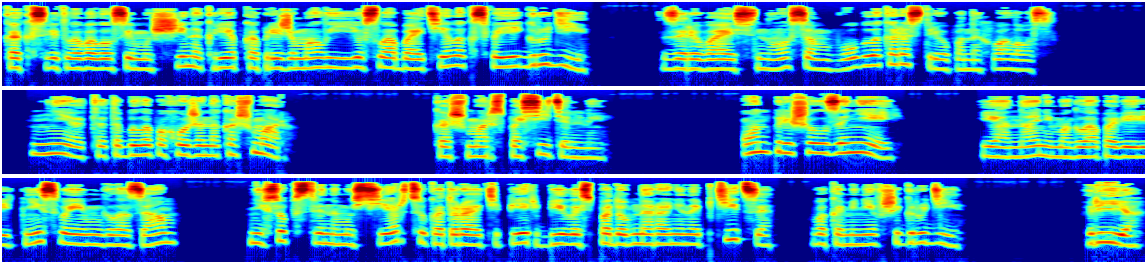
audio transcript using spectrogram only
как светловолосый мужчина крепко прижимал ее слабое тело к своей груди, зарываясь носом в облако растрепанных волос. Нет, это было похоже на кошмар. Кошмар спасительный. Он пришел за ней, и она не могла поверить ни своим глазам, ни собственному сердцу, которое теперь билось подобно раненой птице в окаменевшей груди. «Рия,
